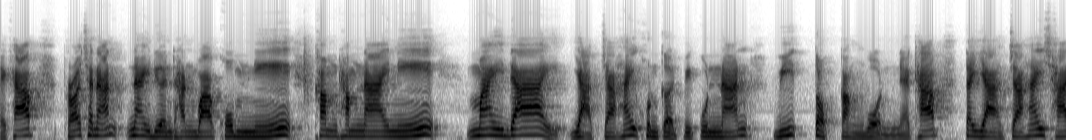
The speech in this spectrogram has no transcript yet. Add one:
นะครับ เพราะฉะนั้นในเดือนธันวาคมนี้คำทำนายนี้ไม่ได้อยากจะให้คนเกิดปีกุลนั้น วิตกกังวลนะครับ แต่อยากจะให้ใช้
